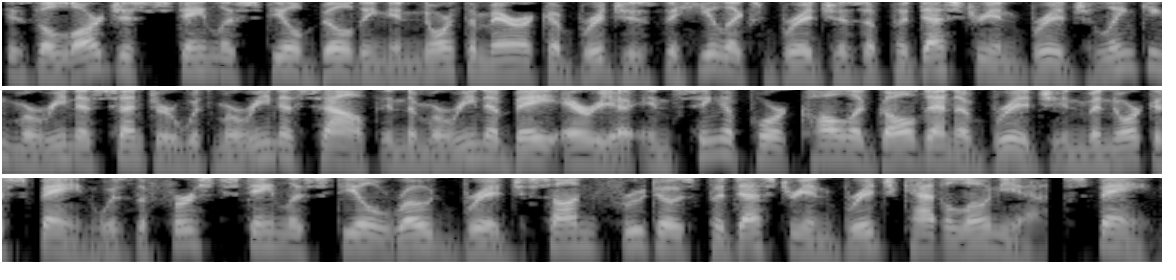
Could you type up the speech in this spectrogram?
is the largest stainless steel building in North America. Bridges The Helix Bridge is a pedestrian bridge linking Marina Center with Marina South in the Marina Bay area in Singapore. Cala Galdana Bridge in Menorca Spain was the first stainless steel road bridge San Frutos Pedestrian Bridge Catalonia, Spain,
